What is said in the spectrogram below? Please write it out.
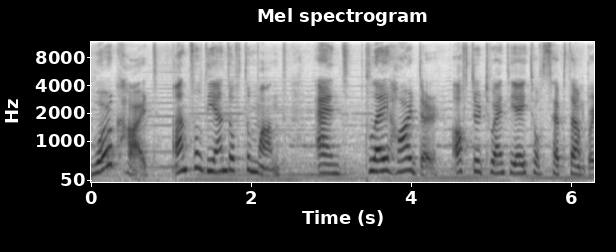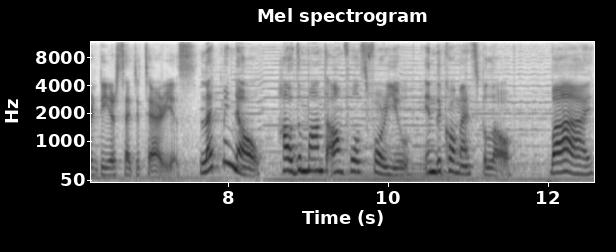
Work hard until the end of the month and play harder after 28th of September, dear Sagittarius. Let me know how the month unfolds for you in the comments below. Bye!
